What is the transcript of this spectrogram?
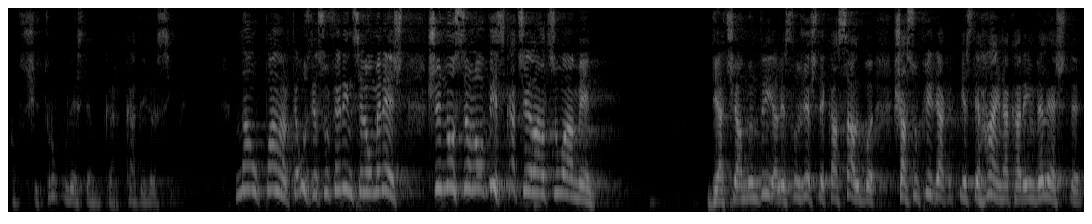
Auzi, și trupul este încărcat de grăsime. N-au parte, auzi, de suferințele omenești și nu sunt loviți ca ceilalți oameni. De aceea mândria le slujește ca salbă și asuprirea este haina care învelește.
